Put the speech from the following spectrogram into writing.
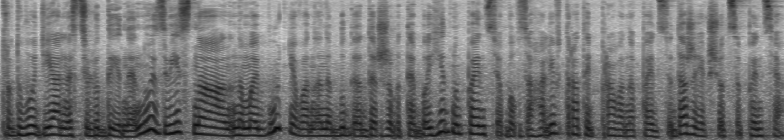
трудової діяльності людини. Ну і звісно, на майбутнє вона не буде одержувати або гідну пенсію, або взагалі втратить право на пенсію, навіть якщо це пенсія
